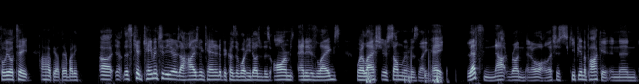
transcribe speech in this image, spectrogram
Khalil Tate. I'll help you out there, buddy. uh, you know, this kid came into the year as a Heisman candidate because of what he does with his arms and his legs. Where last year Sumlin was like, "Hey, let's not run at all. Let's just keep you in the pocket." And then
